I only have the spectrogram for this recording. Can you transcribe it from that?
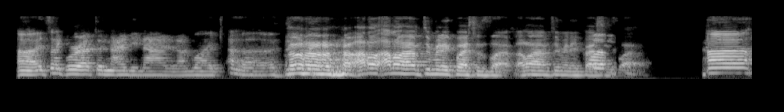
uh, it's like we're at the 99, and I'm like, uh, No, no, no, no. I don't I don't have too many questions left. I don't have too many questions left. uh,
